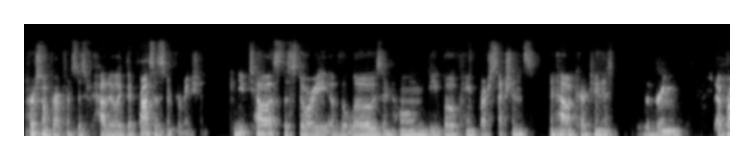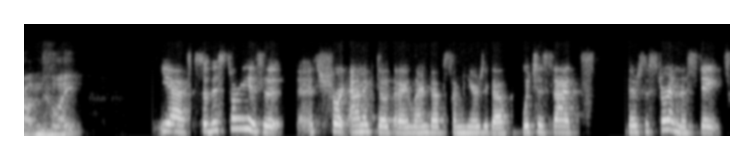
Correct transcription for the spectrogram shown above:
personal preferences for how they like to process information. Can you tell us the story of the Lowe's and Home Depot paintbrush sections and how a cartoonist would bring that problem to light? Yeah, so this story is a, a short anecdote that I learned of some years ago, which is that there's a store in the States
